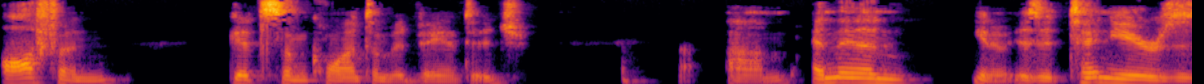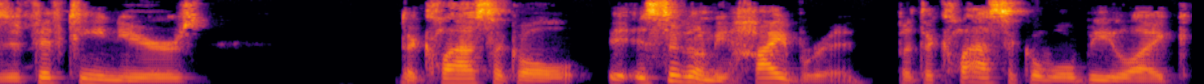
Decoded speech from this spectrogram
often get some quantum advantage. Um, and then, you know, is it 10 years? Is it 15 years? The classical, is still going to be hybrid, but the classical will be like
